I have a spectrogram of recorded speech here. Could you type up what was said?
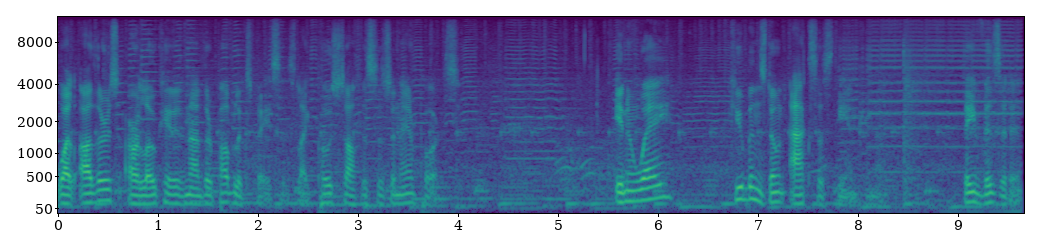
while others are located in other public spaces like post offices and airports. In a way, Cubans don't access the internet, they visit it.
